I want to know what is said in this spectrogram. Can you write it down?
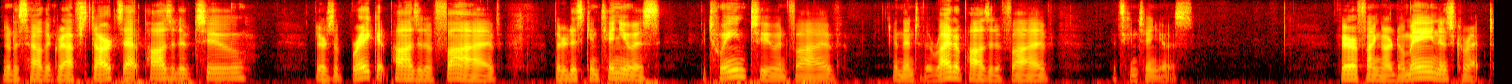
Notice how the graph starts at positive 2. There's a break at positive 5, but it is continuous between 2 and 5. And then to the right of positive 5, it's continuous. Verifying our domain is correct.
